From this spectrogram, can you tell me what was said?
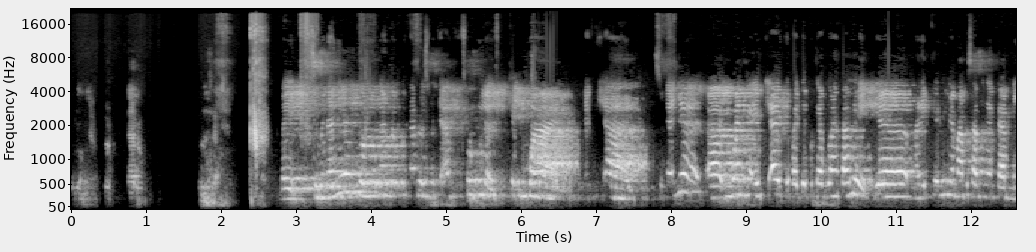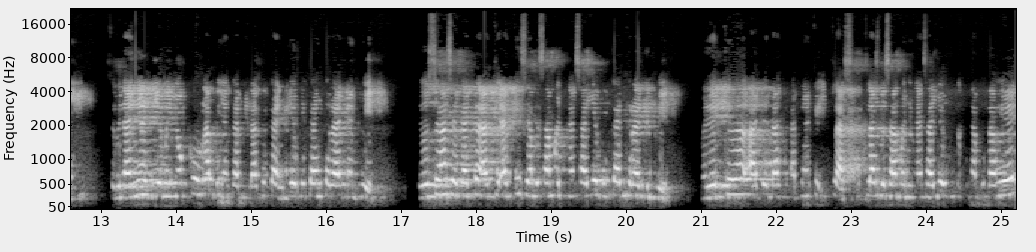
golongan berpengaruh Baik, sebenarnya golongan berpengaruh seperti anti formula, KY, MPI. Sebenarnya uh, Iwan dengan MPI daripada pergabungan tauhid, dia mereka ni memang bersama dengan kami. Sebenarnya dia menyokong apa yang kami lakukan. Dia bukan kerana duit. Terang saya kata artis-artis yang bersama dengan saya bukan kerana duit. Mereka adalah artis ikhlas. Ikhlas bersama dengan saya untuk pengampun tauhid,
